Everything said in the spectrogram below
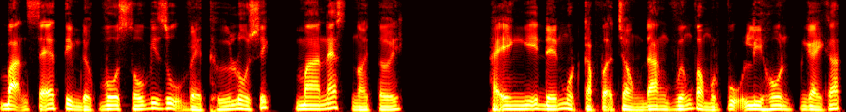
Bạn sẽ tìm được vô số ví dụ về thứ logic mà Ness nói tới. Hãy nghĩ đến một cặp vợ chồng đang vướng vào một vụ ly hôn gay gắt.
